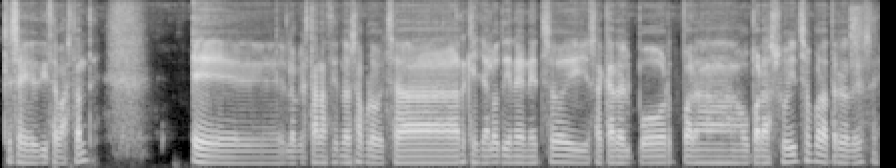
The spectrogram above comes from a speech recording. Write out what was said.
que se dice bastante. Eh, lo que están haciendo es aprovechar que ya lo tienen hecho y sacar el port para o para Switch o para 3DS.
